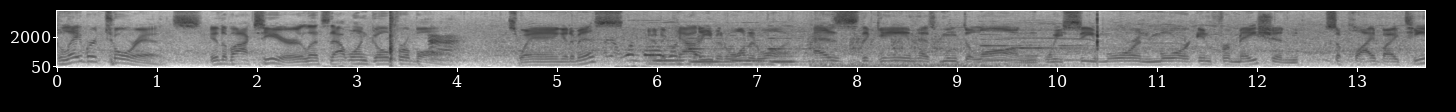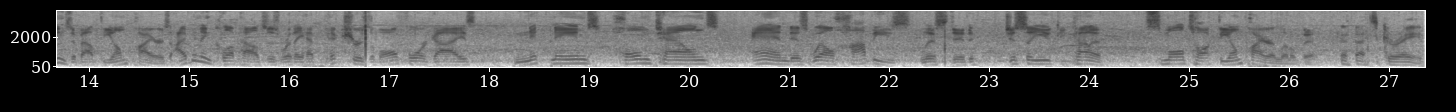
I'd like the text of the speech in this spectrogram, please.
Gleyber Torres in the box here lets that one go for a ball. Swing and a miss, and the count even one and one. As the game has moved along, we see more and more information supplied by teams about the umpires. I've been in clubhouses where they have pictures of all four guys, nicknames, hometowns, and as well hobbies listed, just so you can kind of small talk the umpire a little bit. That's great.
